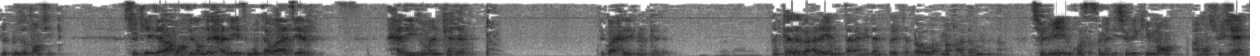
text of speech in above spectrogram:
le plus authentique. Ce qui a été rapporté dans des hadiths mutawatir, hadith man kadab. c'est quoi hadith maq'adahu min Celui, le prophète a dit, celui qui ment à mon sujet,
